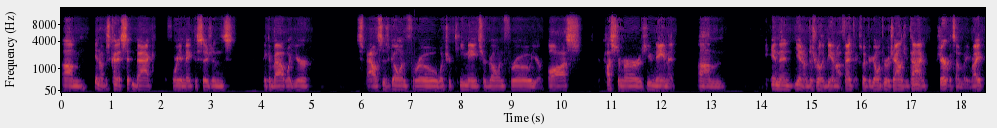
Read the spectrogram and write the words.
Um, you know, just kind of sitting back before you make decisions, think about what your spouse is going through, what your teammates are going through, your boss, your customers, you name it. Um, and then, you know, just really being authentic. So if you're going through a challenging time, share it with somebody, right?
